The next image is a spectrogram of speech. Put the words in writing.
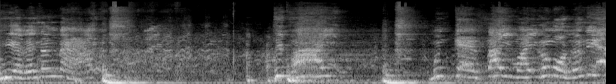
เฮียอะไรนังหนาที่พาย มึงแก่ไส้ไว้เขาหมดแล้วเนี่ย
